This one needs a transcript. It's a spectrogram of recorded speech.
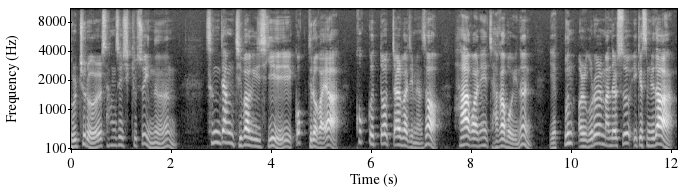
돌출을 상쇄시킬 수 있는 승장 지방이식이 꼭 들어가야 코끝도 짧아지면서 하관이 작아 보이는 예쁜 얼굴을 만들 수 있겠습니다.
